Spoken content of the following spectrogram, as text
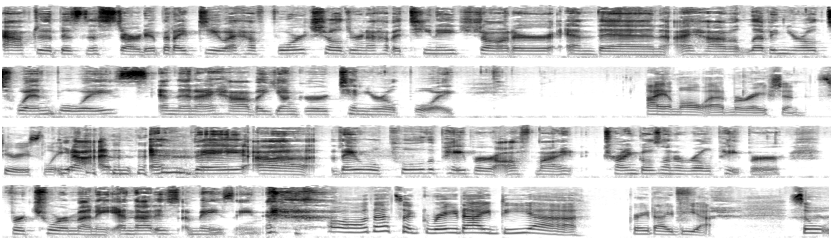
after the business started but i do. I have four children. I have a teenage daughter and then i have 11 year old twin boys and then i have a younger 10 year old boy I am all admiration, seriously. Yeah, and and they uh they will pull the paper off my triangles on a roll paper for chore money, and that is amazing. oh, that's a great idea. Great idea. So,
